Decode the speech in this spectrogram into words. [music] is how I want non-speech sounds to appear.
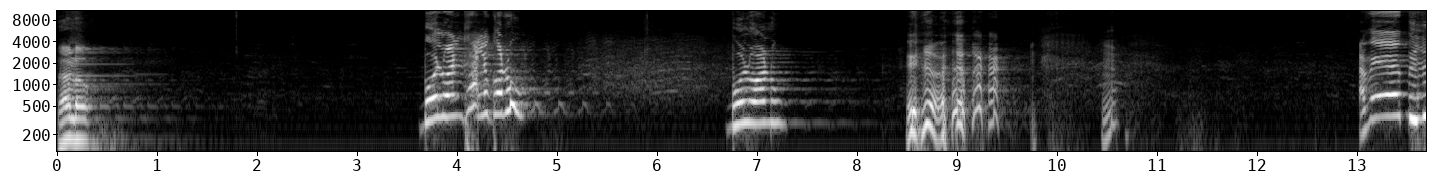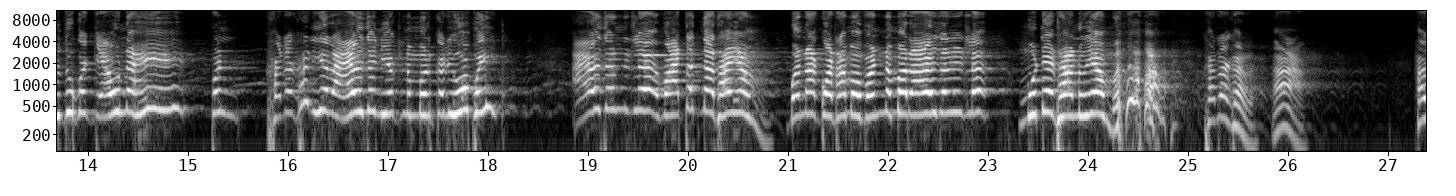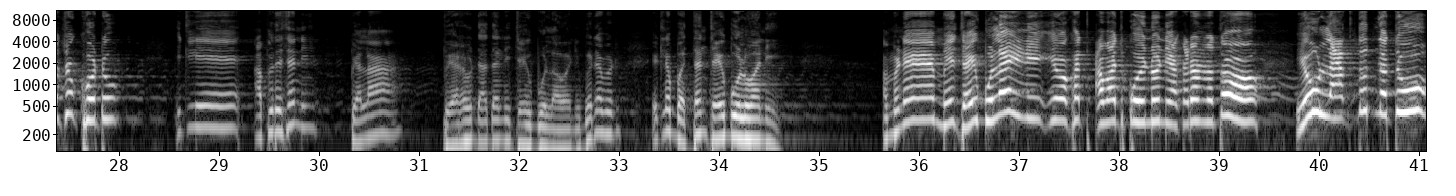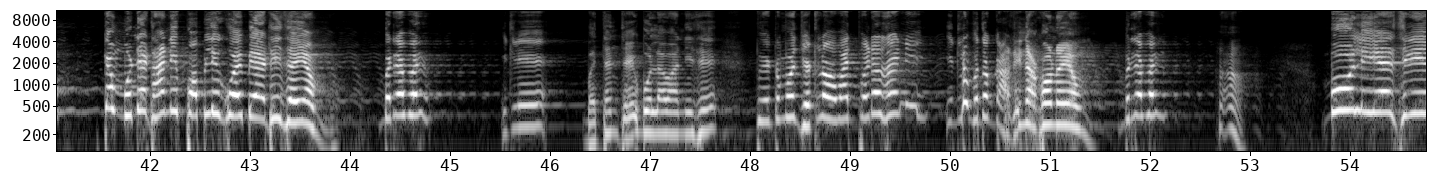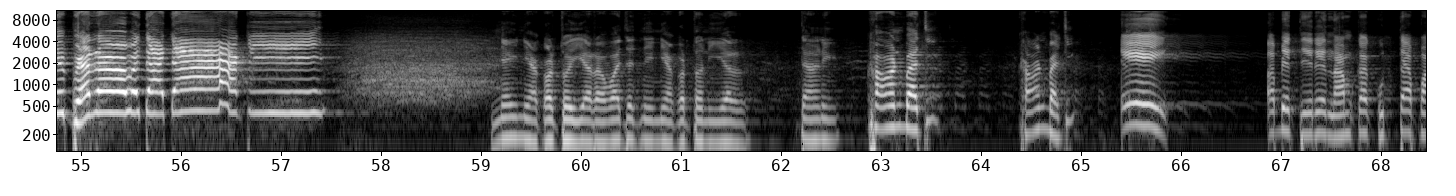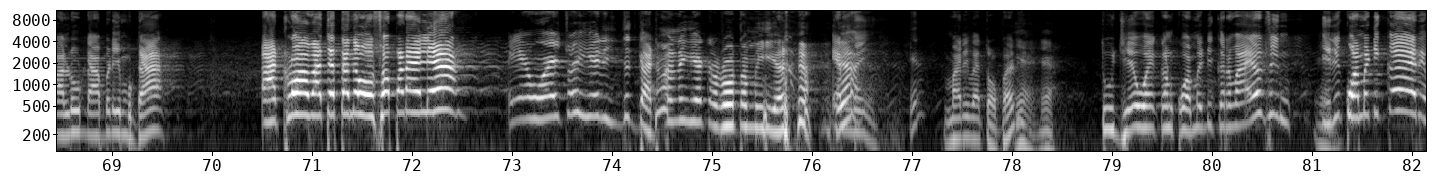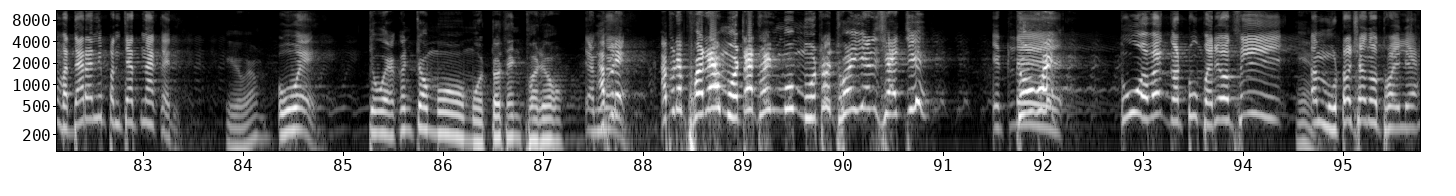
Hello. બોલવાનું ચાલુ કરું? બોલવાનું. હવે બીજું તો કોઈ કહેવું નહીં, પણ ખરેખર યાર આયોજન એક નંબર કર્યું હો ભાઈ. આયોજન એટલે વાત જ ના થાય એમ. બના કોઠામાં વન નંબર આયોજન એટલે મુટેઠાનું એમ. [laughs] ખરેખર, હા. હા, શું ખોટું? એટલે આપણે છે ને પહેલાં ભૈરવ દાદાની જય બોલાવાની બરાબર? એટલે બધાને જય બોલવાની. અમને મેં જય બોલાવી ને એ વખત અવાજ કોઈનો નીકળ્યો નહોતો એવું લાગતું જ નહોતું કે મુડેઠાની પબ્લિક હોય બેઠી છે એમ. બરાબર? એટલે બધાને જય બોલાવાની છે. પેટમાં જેટલો અવાજ પડ્યો છે ને, એટલો બધો કાઢી નાખવાનો એમ. બરાબર? હા. બોલીએ શ્રી ભૈરવ નહીં ન્યા કરતો યાર અવાજ જ નહીં ન્યા કરતો ને યાર તાણી. ખાવાનું બાચી? ખાવાનું બાચી? એ અબે તેરે નામ કા કુત્તા પાલુ ડાબડી મુઢા. આટલો અવાજ તને ઓછો પડાય લે? એ હોય તો યાર ઇજ્જત કાઢવા નહીં કરો તમે યાર. એમ નહીં. મારી વાત ઓપર તું જે હોય કણ કોમેડી કરવા આવ્યો છે ને એની કોમેડી કર વધારાની પંચાયત ના કરી. એવા ઓએ તો એકન તો મોટો થઈને ફર્યો? આપણે આપણે ફર્યા મોટા થઈને હું મોટો થોઈ ને સાચી એટલે તો. તું હવે ગટુ ભર્યો છે અને મોટો છે નો થોઈ લે.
